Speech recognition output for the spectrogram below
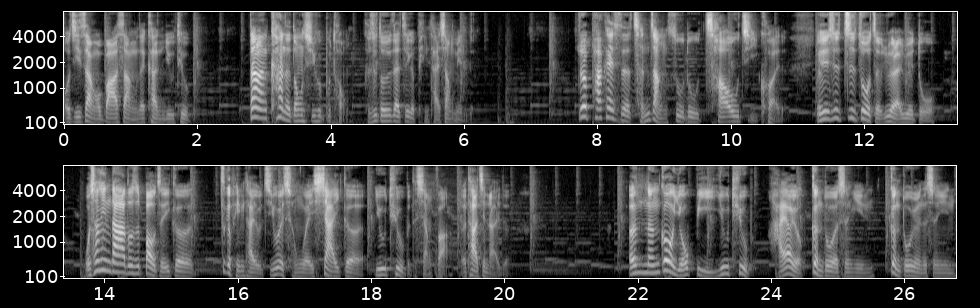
欧吉上、欧巴上在看 YouTube，当然看的东西会不同，可是都是在这个平台上面的。就是 Podcast 的成长速度超级快的，尤其是制作者越来越多，我相信大家都是抱着一个。这个平台有机会成为下一个 YouTube 的想法而踏进来的，而能够有比 YouTube 还要有更多的声音、更多元的声音，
